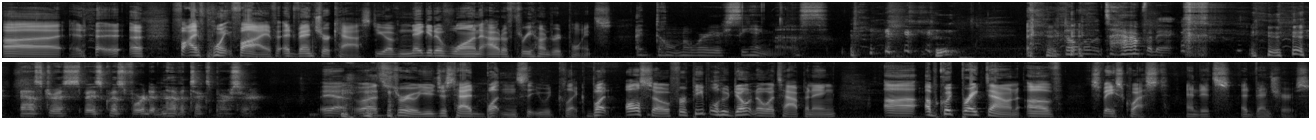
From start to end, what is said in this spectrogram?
uh, 5.5 Adventure Cast. You have negative one out of 300 points. I don't know where you're seeing this. I don't know what's happening. Asterisk Space Quest 4 didn't have a text parser. Yeah, well, that's true. You just had buttons that you would click. But also, for people who don't know what's happening, uh, a quick breakdown of Space Quest and its adventures.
